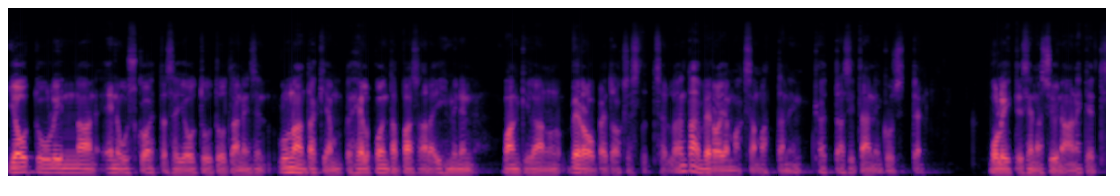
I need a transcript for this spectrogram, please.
joutuu linnaan. En usko, että se joutuu tuota, niin sen lunan takia, mutta helpoin tapa saada ihminen vankilaan on veropetoksesta, että siellä on jotain veroja maksamatta, niin käyttää sitä niin kuin sitten poliittisena syynä ainakin, että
